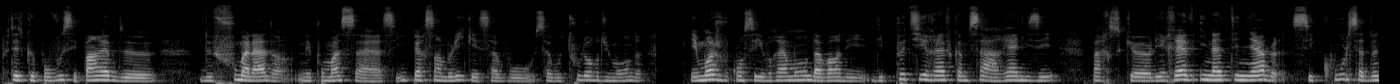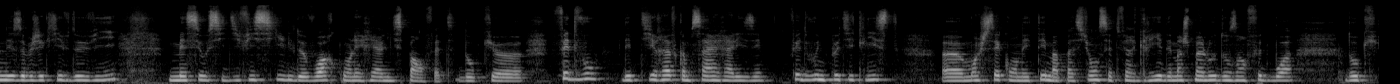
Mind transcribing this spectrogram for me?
Peut-être que pour vous, c'est pas un rêve de, de fou malade, mais pour moi, c'est hyper symbolique et ça vaut, ça vaut tout l'or du monde. Et moi, je vous conseille vraiment d'avoir des, petits rêves comme ça à réaliser, parce que les rêves inatteignables, c'est cool, ça donne des objectifs de vie, mais c'est aussi difficile de voir qu'on les réalise pas en fait. Donc, euh, faites-vous des petits rêves comme ça à réaliser. Faites-vous une petite liste euh, moi, je sais qu'en été, ma passion, c'est de faire griller des marshmallows dans un feu de bois. Donc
